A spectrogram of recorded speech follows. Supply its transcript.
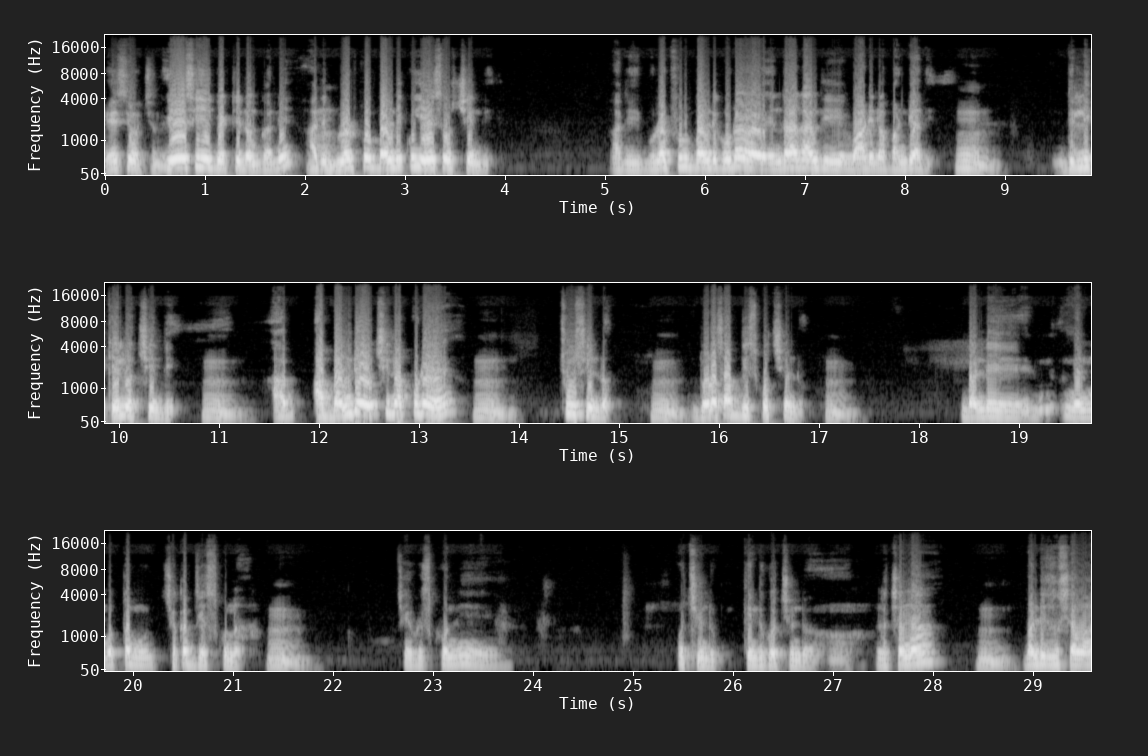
ఏసీ వచ్చింది. ఏసీ పెట్టినాం కానీ అది బుల్లెట్ ప్రూఫ్ బండికి ఏసీ వచ్చింది. అది బుల్లెట్ ప్రూఫ్ బండి కూడా ఇందిరాగాంధీ వాడిన బండి అది. ఢిల్లీకి వెళ్ళి వచ్చింది. ఆ- బండి వచ్చినప్పుడే. చూసిండు. దూరసాబ్ తీసుకొచ్చిండు. బండి నేను మొత్తం చెకప్ చేసుకున్నా ఉమ్. చేసుకొని వచ్చిండు కిందికి వచ్చిండు లచ్చన్న. బండి చూసావా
